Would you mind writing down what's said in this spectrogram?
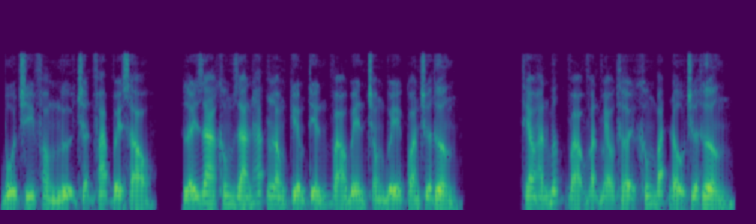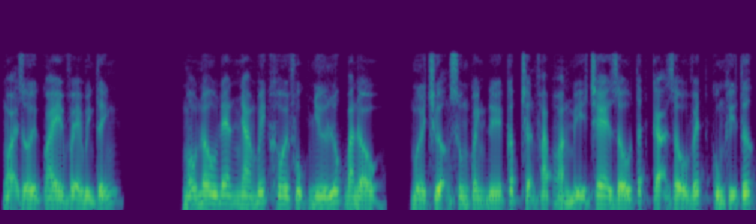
bố trí phòng ngự trận pháp về sau, lấy ra không gian hắc long kiếm tiến vào bên trong bế quan chữa thương. Theo hắn bước vào vạn vẹo thời không bắt đầu chữa thương, ngoại giới quay về bình tĩnh màu nâu đen nham bích khôi phục như lúc ban đầu, mười trượng xung quanh đế cấp trận pháp hoàn mỹ che giấu tất cả dấu vết cùng khí tức.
